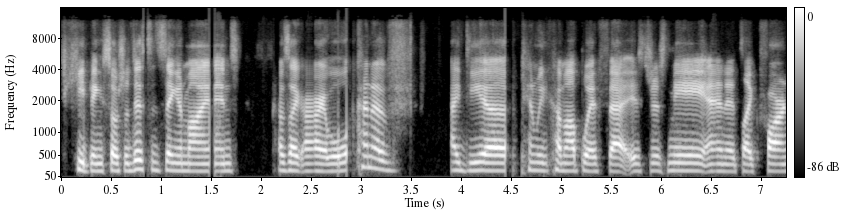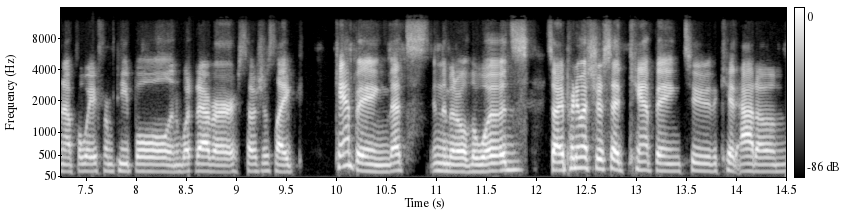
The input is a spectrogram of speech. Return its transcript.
keeping social distancing in mind, I was like, all right, well, what kind of idea can we come up with that is just me and it's like far enough away from people and whatever? So it's just like camping. That's in the middle of the woods. So I pretty much just said camping to the kid Adam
